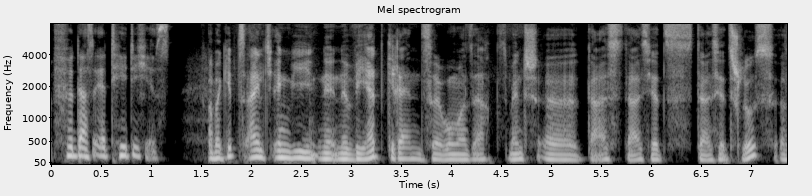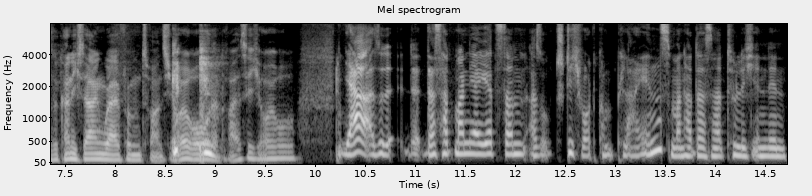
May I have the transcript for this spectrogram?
für das er tätig ist. Aber gibt es eigentlich irgendwie eine, eine, Wertgrenze, wo man sagt, Mensch, äh, da, ist, da, ist jetzt, da ist jetzt Schluss? Also kann ich sagen, bei 25 Euro oder 30 Euro? Ja, also das hat man ja jetzt dann, also Stichwort Compliance. Man hat das natürlich in den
